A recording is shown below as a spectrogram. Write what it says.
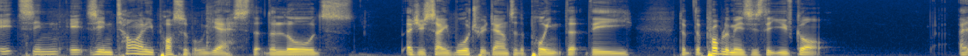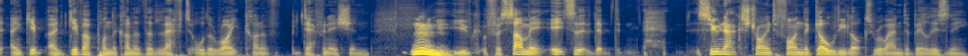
it's in it's entirely possible, yes, that the Lords, as you say, water it down to the point that the the, the problem is is that you've got and give and give up on the kind of the left or the right kind of definition. Hmm. You, you've for some it, it's a, the, Sunak's trying to find the Goldilocks Rwanda bill, isn't he?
